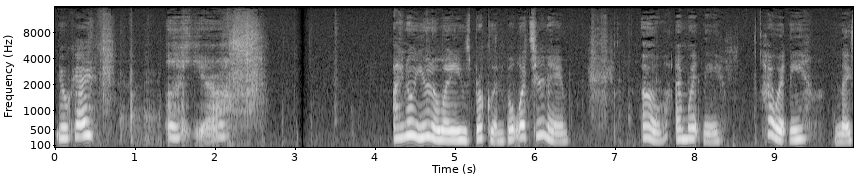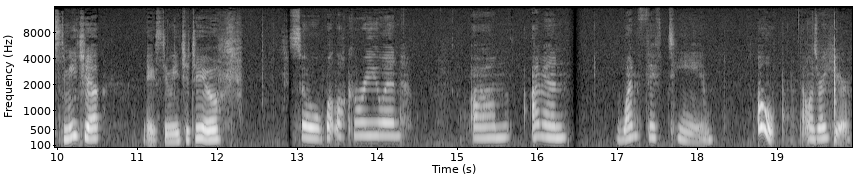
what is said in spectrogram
You okay? Uh, yeah. I know you know my name's Brooklynne, but what's your name? Oh, I'm Whitney. Hi, Whitney. Nice to meet you. Nice to meet you too. So, what locker were you in? Um, I'm in 115. Oh, that one's right here.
